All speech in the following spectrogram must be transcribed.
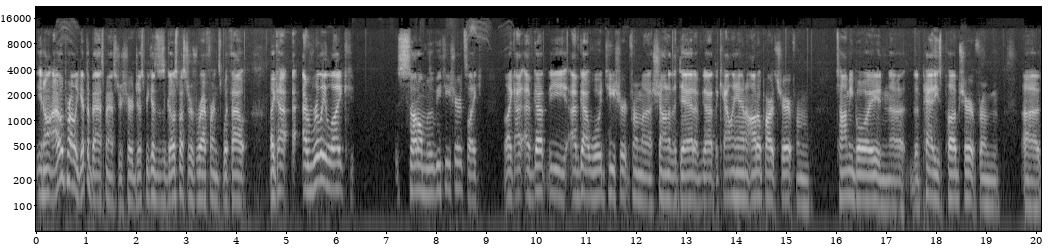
you know, I would probably get the Bassmaster shirt just because it's a Ghostbusters reference. Without, like, I, I really like subtle movie T-shirts. Like, like I, I've got the I've got Wood T-shirt from uh, Shaun of the Dead. I've got the Callahan Auto Parts shirt from Tommy Boy, and uh, the Paddy's Pub shirt from uh,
